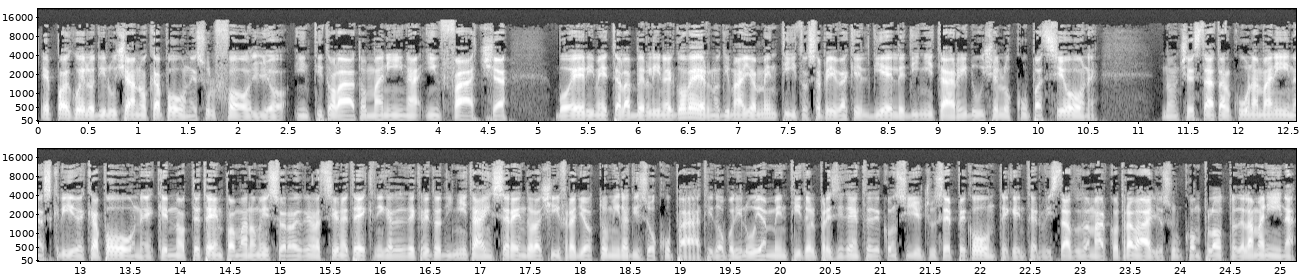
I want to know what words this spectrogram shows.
E poi quello di Luciano Capone sul foglio, intitolato Manina in faccia. Boeri mette alla berlina il governo, Di Maio ha mentito, sapeva che il DL Dignità riduce l'occupazione. Non c'è stata alcuna manina, scrive Capone, che nottetempo ha manomesso la relazione tecnica del decreto dignità inserendo la cifra di 8.000 disoccupati. Dopo di lui ha mentito il presidente del Consiglio Giuseppe Conte, che intervistato da Marco Travaglio sul complotto della manina,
